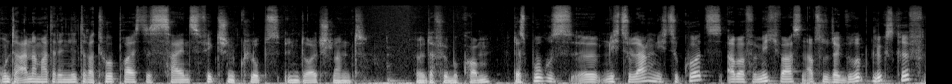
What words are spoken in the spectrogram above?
Unter anderem hat er den Literaturpreis des Science Fiction Clubs in Deutschland äh, dafür bekommen. Das Buch ist äh, nicht zu lang, nicht zu kurz, aber für mich war es ein absoluter Glücksgriff.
